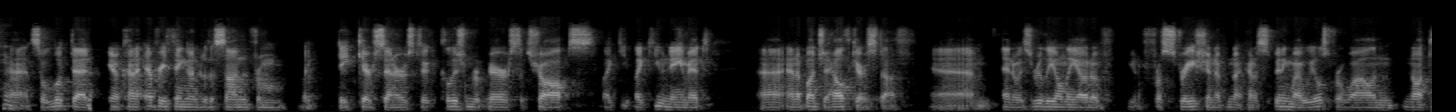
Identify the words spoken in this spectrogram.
hmm. and so looked at you know kind of everything under the sun from like daycare centers to collision repairs to shops, like like you name it, uh, and a bunch of healthcare stuff. Um, and it was really only out of you know frustration of not kind of spinning my wheels for a while and not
